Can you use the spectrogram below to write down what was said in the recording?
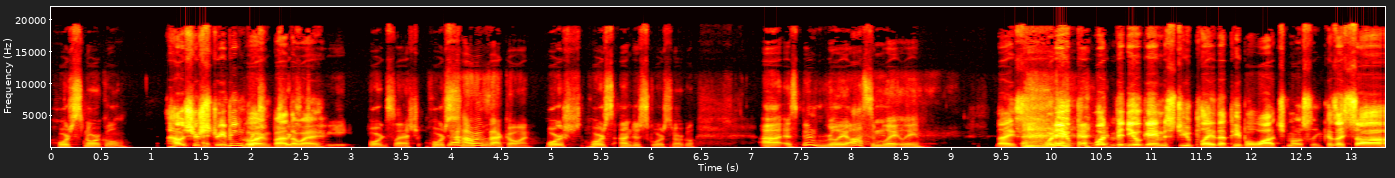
horse snorkel. How's your At streaming Twitch- going, by the way? TV forward slash horse. Yeah, how is that going? Horse horse underscore snorkel. Uh, it's been really awesome lately. Nice. What do you? what video games do you play that people watch mostly? Because I saw,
